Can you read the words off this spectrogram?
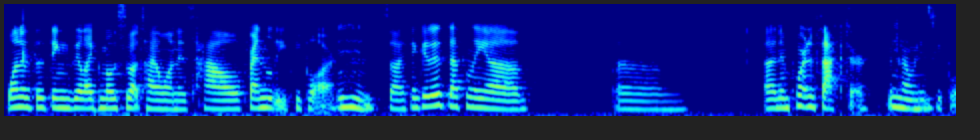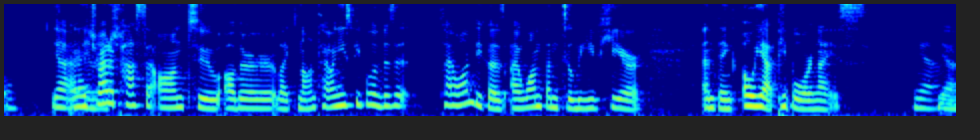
one of the things they like most about Taiwan is how friendly people are. Mm-hmm. So I think it is definitely a um, an important factor for mm. Taiwanese people. Yeah, and I image. try to pass it on to other like non-Taiwanese people who visit Taiwan because I want them to leave here and think, "Oh yeah, people were nice." Yeah. Yeah.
